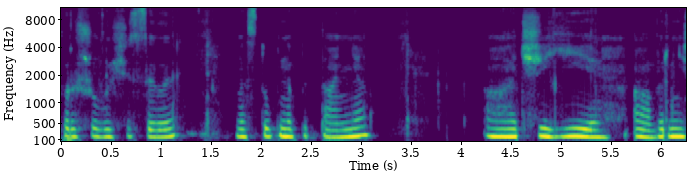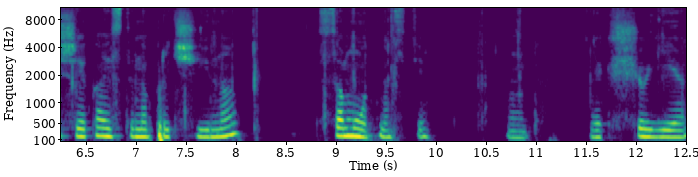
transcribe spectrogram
Прошу вищі сили. Наступне питання. А, чи є, а, верніше, яка істинна причина самотності? От. Якщо є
